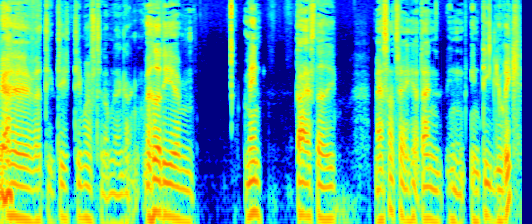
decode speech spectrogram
Ja. Øh, hvad, det, det, det må jeg fortælle om en anden gang. Hvad hedder det? Øh, men der er stadig masser at tage her. Der er en, en, en del lyrik.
